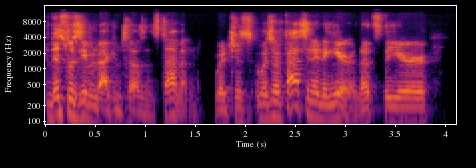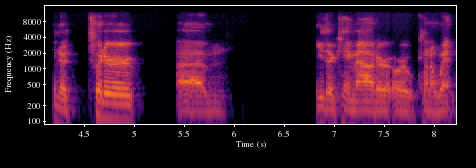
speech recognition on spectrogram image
this was even back in 2007, which is was a fascinating year. That's the year, you know, Twitter um, either came out or, or kind of went.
